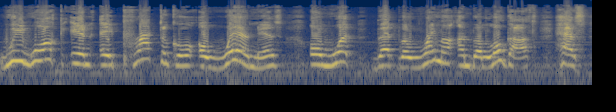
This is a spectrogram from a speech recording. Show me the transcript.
we walk in a practical awareness on what that the Rhema and the Logos has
